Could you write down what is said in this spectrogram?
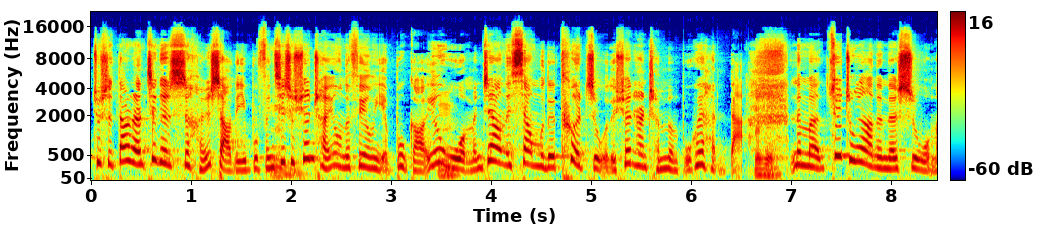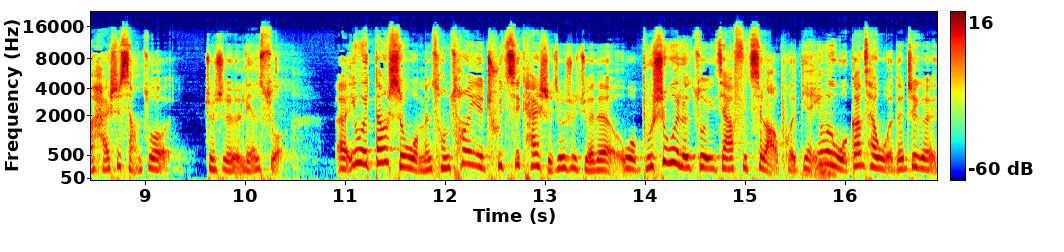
就是，当然这个是很少的一部分。其实宣传用的费用也不高，因为我们这样的项目的特质，我的宣传成本不会很大。那么最重要的呢，是我们还是想做就是连锁。呃，因为当时我们从创业初期开始，就是觉得我不是为了做一家夫妻老婆店，因为我刚才我的这个。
